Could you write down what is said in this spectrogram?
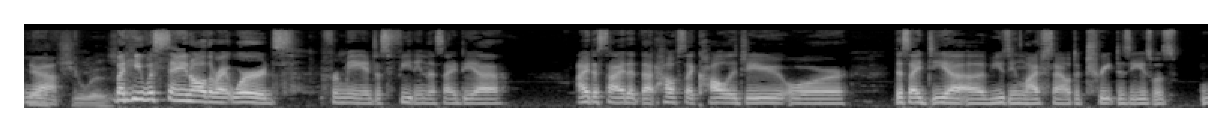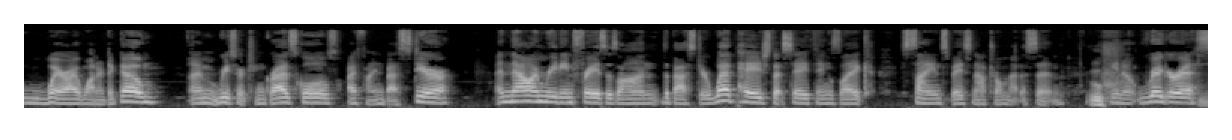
Yeah. She was. But he was saying all the right words for me and just feeding this idea. I decided that health psychology or this idea of using lifestyle to treat disease was where I wanted to go. I'm researching grad schools. I find Bastyr. And now I'm reading phrases on the Bastyr webpage that say things like science-based natural medicine, you know, rigorous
